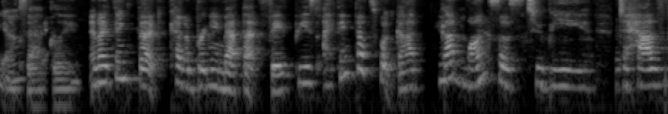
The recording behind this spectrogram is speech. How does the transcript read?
yeah exactly and i think that kind of bringing back that faith piece i think that's what god yeah. god wants us to be to have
